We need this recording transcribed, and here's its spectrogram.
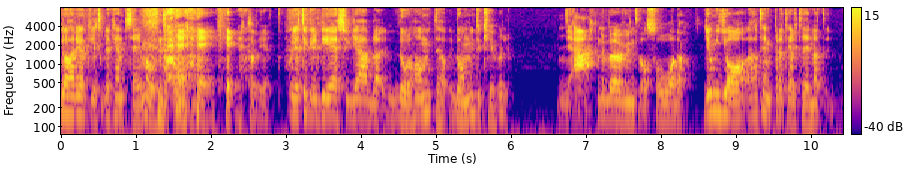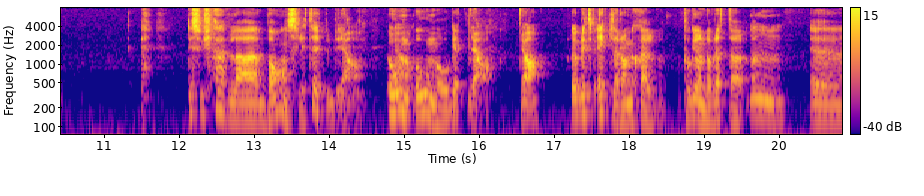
Då hade jag liksom... Jag kan inte säga emot. Nej, jag vet. Och jag tycker det är så jävla... Då har de inte, de inte kul. Ja, nu behöver vi inte vara så hårda. Jo, men jag har tänkt på det hela tiden att... Det är så jävla barnsligt typ. Ja. Om, Ja. Omoget. Ja. Ja. Och jag blir typ äcklad av mig själv på grund av detta. Mm. Eh,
